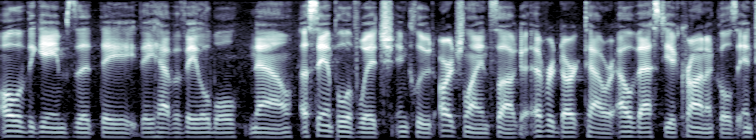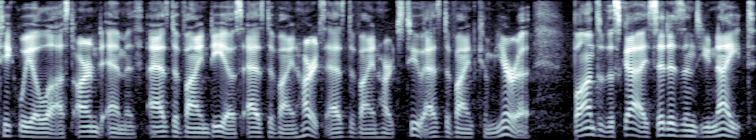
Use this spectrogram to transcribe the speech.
all of the games that they, they have available now, a sample of which include Archlion Saga, Everdark Tower, Alvastia Chronicles, Antiquia Lost, Armed Emeth, Asdivine Dios, Asdivine Hearts, Asdivine Hearts 2, Asdivine Chimera, Bonds of the Sky, Citizens Unite,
